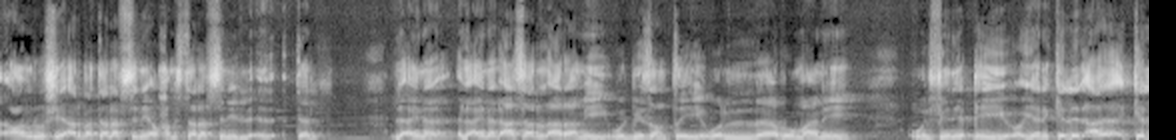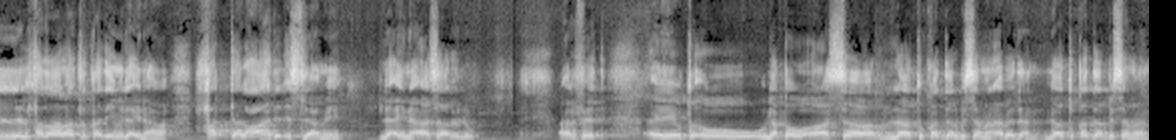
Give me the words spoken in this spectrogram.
عمره شيء 4000 سنة أو 5000 سنة التل لقينا لقينا الآثار الآرامي والبيزنطي والروماني والفينيقي؟ يعني كل كل الحضارات القديمة لقيناها حتى العهد الإسلامي لقينا آثار له. عرفت؟ إيه، ولقوا آثار لا تقدر بثمن ابدا لا تقدر بثمن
